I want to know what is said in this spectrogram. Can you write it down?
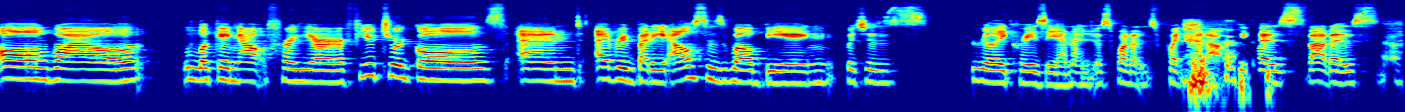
all while looking out for your future goals and everybody else's well being, which is really crazy. And I just wanted to point that out because that is yeah.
